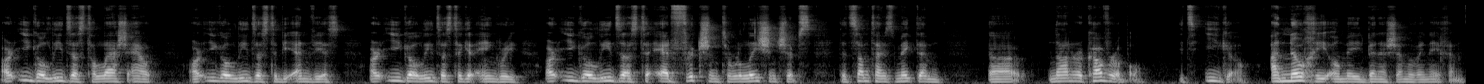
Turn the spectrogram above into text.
Our ego leads us to lash out. Our ego leads us to be envious. Our ego leads us to get angry. Our ego leads us to add friction to relationships that sometimes make them uh, non recoverable. It's ego. Anochi omeid ben Hashem uveinechem.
